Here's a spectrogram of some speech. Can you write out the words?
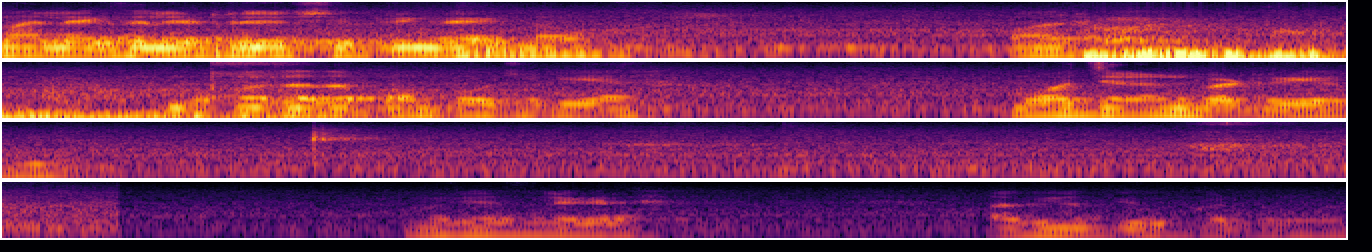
My legs are literally shifting right now और बहुत ज़्यादा पंप हो चुकी है। बहुत जलन बढ़ रही है अभी। मुझे ऐसा लग रहा है। अभी मैं प्यूब कर दूँगा।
